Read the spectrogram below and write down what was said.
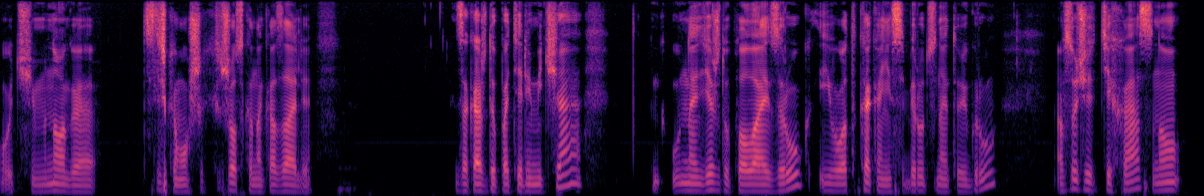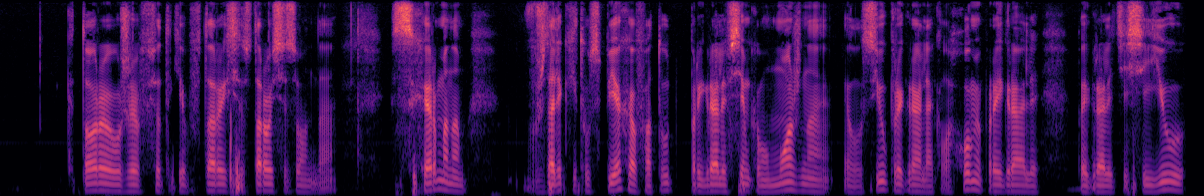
очень много, слишком уж их жестко наказали за каждую потерю мяча, надежда уплыла из рук, и вот как они соберутся на эту игру. А в случае Техас, ну, который уже все-таки второй, второй сезон, да, с Херманом, ждали каких-то успехов, а тут проиграли всем, кому можно. LSU проиграли, Оклахоме проиграли, проиграли TCU,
